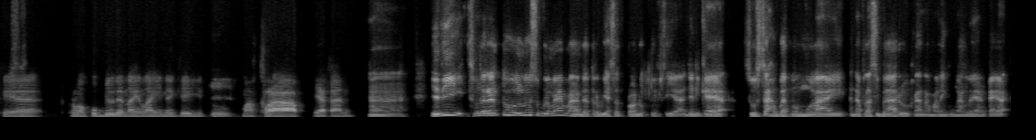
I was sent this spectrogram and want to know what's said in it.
kayak rumah kubil dan lain-lainnya kayak gitu. Hmm. makrab ya kan? Nah jadi sebenarnya tuh lu sebelumnya emang udah terbiasa produktif sih ya. Jadi kayak susah buat memulai adaptasi baru kan sama lingkungan lu yang kayak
